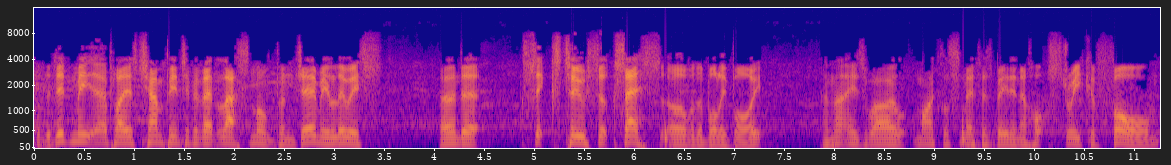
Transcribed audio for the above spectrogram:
but they did meet at a Players' Championship event last month, and Jamie Lewis earned a 6-2 success over the Bully Boy, and that is while Michael Smith has been in a hot streak of form.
